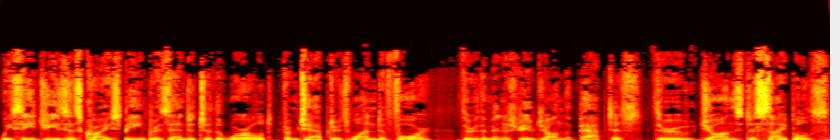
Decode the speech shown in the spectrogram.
We see Jesus Christ being presented to the world from chapters 1 to 4 through the ministry of John the Baptist, through John's disciples,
